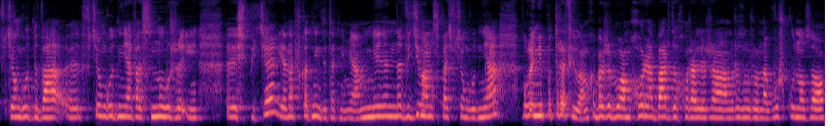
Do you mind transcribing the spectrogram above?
w ciągu, dwa, e, w ciągu dnia was nuży i e, śpicie? Ja na przykład nigdy tak nie miałam. Nienawidziłam spać w ciągu dnia, w ogóle nie potrafiłam. Chyba, że byłam chora, bardzo chora, leżałam rozłożona w łóżku, no to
